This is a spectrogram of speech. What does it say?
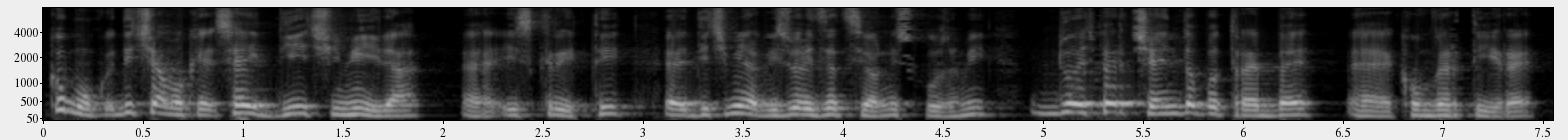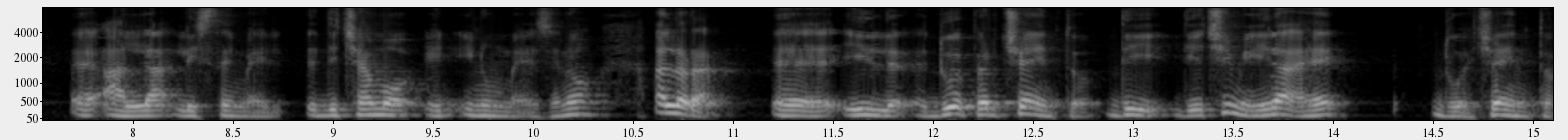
Comunque diciamo che se hai 10.000 iscritti, 10.000 visualizzazioni, scusami, 2% potrebbe convertire alla lista email, diciamo in, in un mese. No? Allora il 2% di 10.000 è 200.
